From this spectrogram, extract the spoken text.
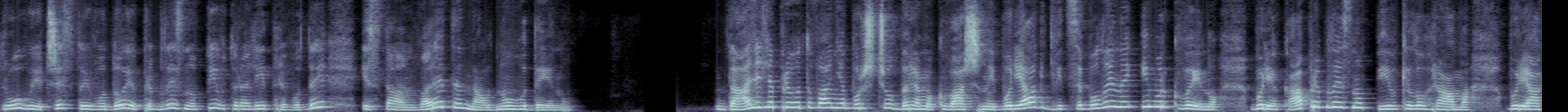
другою чистою водою приблизно півтора літри води і ставимо варити на одну годину. Далі для приготування борщу беремо квашений буряк, дві цибулини і морквину. Буряка приблизно пів кілограма. Буряк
